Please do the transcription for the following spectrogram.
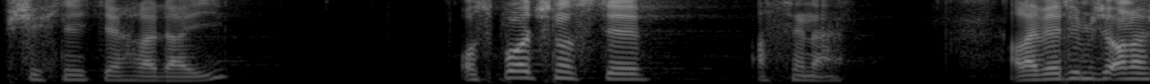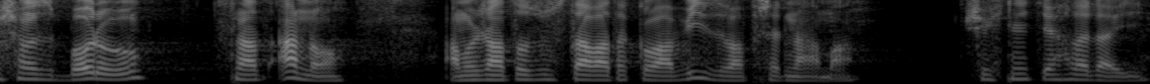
Všichni tě hledají? O společnosti asi ne. Ale věřím, že o našem sboru snad ano. A možná to zůstává taková výzva před náma. Všichni tě hledají.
